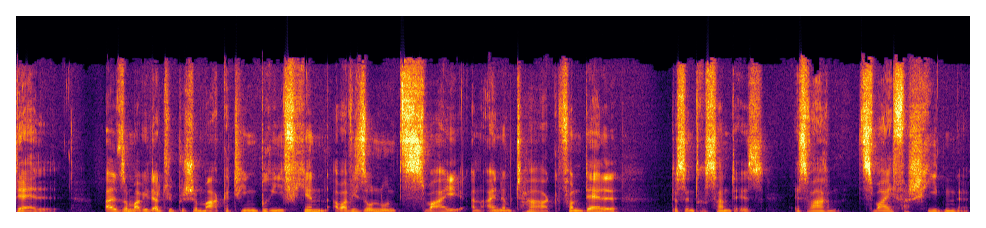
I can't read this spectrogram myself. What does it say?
Dell. Also mal wieder typische Marketingbriefchen, aber wieso nun zwei an einem Tag von Dell? Das Interessante ist, es waren zwei verschiedene.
